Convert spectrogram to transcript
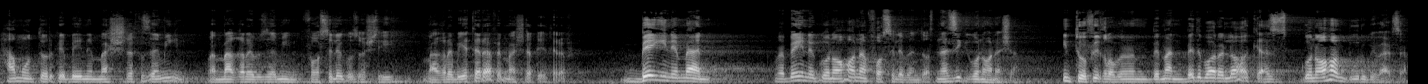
همونطور که بین مشرق زمین و مغرب زمین فاصله گذاشتی. مغرب یه طرف مشرق یه طرف بین من و بین گناهانم فاصله بنداز. نزدیک گناه نشم. این توفیق را به من, به من بده که از گناهام دور ببرزم.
